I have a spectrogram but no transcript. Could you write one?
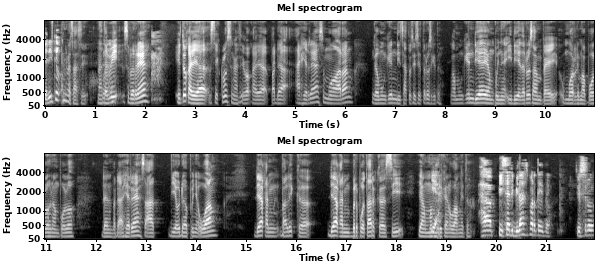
Jadi itu investasi. Nah, hmm. tapi sebenarnya itu kayak siklus nggak sih kok kayak pada akhirnya semua orang nggak mungkin di satu sisi terus gitu. Nggak mungkin dia yang punya ide terus sampai umur 50 60 dan pada akhirnya saat dia udah punya uang dia akan balik ke dia akan berputar ke si yang iya. memberikan ya. uang itu ha, bisa dibilang seperti itu justru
